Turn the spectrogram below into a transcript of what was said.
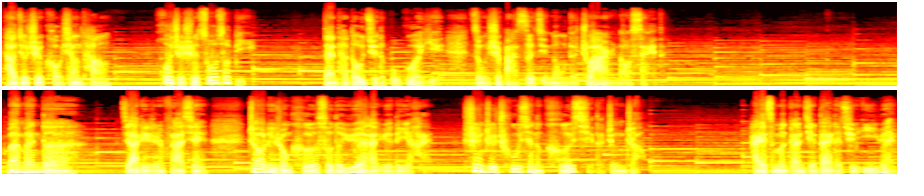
她就吃口香糖，或者是嘬嘬笔，但她都觉得不过瘾，总是把自己弄得抓耳挠腮的。慢慢的，家里人发现赵丽蓉咳嗽的越来越厉害。甚至出现了咳血的征兆，孩子们赶紧带他去医院，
